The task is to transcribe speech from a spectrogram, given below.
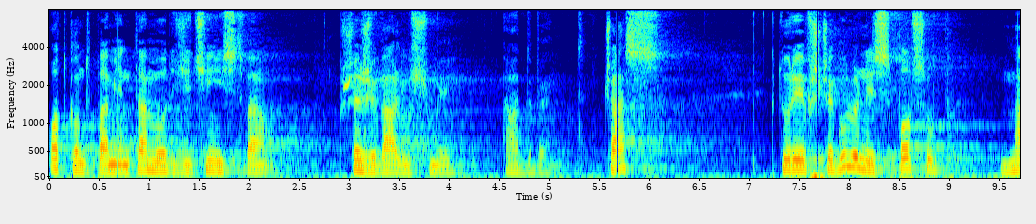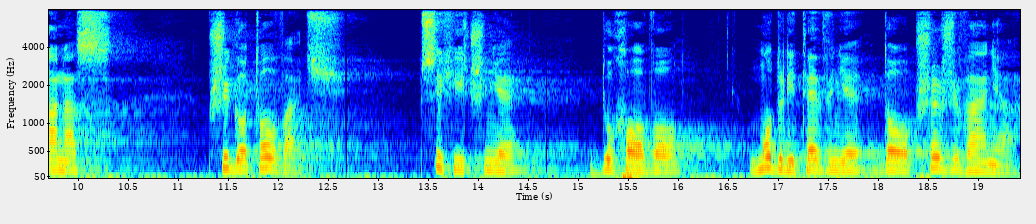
odkąd pamiętamy od dzieciństwa, przeżywaliśmy Adwent. Czas, który w szczególny sposób ma nas przygotować psychicznie, duchowo, modlitewnie do przeżywania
